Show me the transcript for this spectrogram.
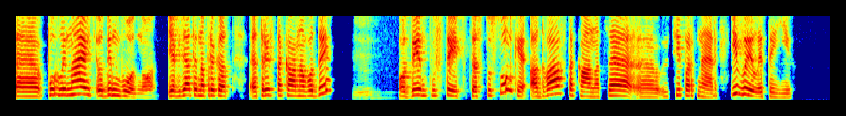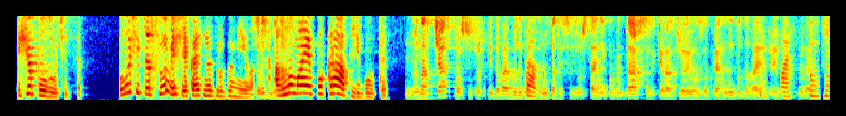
е, поглинають один в одного. Як взяти, наприклад, е, три стакана води. Один пустий це стосунки, а два стакана це е, ці партнери. І вилити їх. І що вийде? Получиться суміш якась незрозуміла. Зрозуміло. А воно має по краплі бути. У нас час просто трошки. Давай будемо Так. рухатися останній коментар. Все-таки раз вже його запрягли, то давай вже його. Угу.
